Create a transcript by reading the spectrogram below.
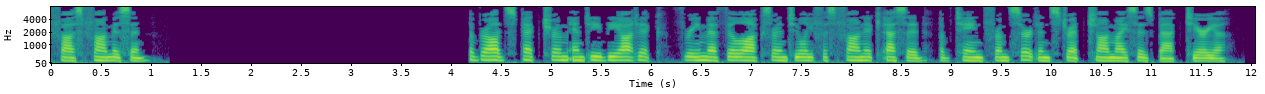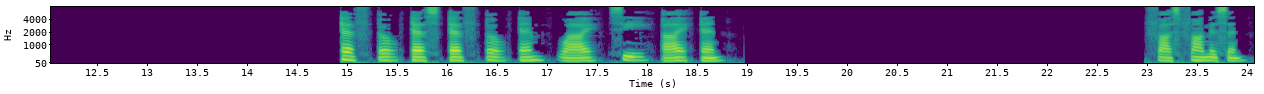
Fosfomycin. A broad-spectrum antibiotic, 3-methyloxiran-2-ylphosphonic acid, obtained from certain Streptomyces bacteria. F O S F O M Y C I N Fosfomycin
